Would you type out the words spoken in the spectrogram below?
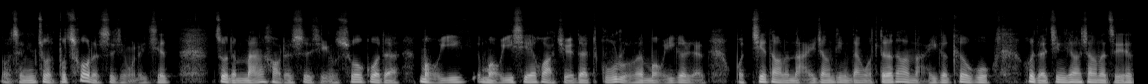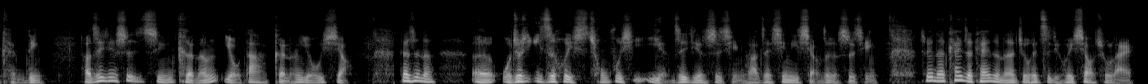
我曾经做的不错的事情，我的一些做的蛮好的事情，说过的某一某一些话，觉得鼓舞了某一个人，我接到了哪一张订单，我得到哪一个客户或者经销商的这些肯定，好，这些事情可能有大，可能有小，但是呢。呃，我就是一直会重复演这件事情哈，在心里想这个事情，所以呢，开着开着呢，就会自己会笑出来，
